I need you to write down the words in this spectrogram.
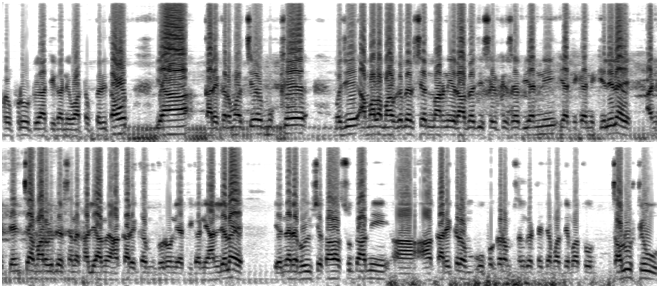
फळफ्रूट या ठिकाणी वाटप करीत आहोत. या कार्यक्रमाचे मुख्य म्हणजे आम्हाला मार्गदर्शन माननीय राधाजी शेळके साहेब यांनी या ठिकाणी केलेलं आहे आणि त्यांच्या मार्गदर्शनाखाली आम्ही हा कार्यक्रम घडवून या ठिकाणी आणलेला आहे. येणाऱ्या भविष्य काळात सुद्धा आम्ही हा कार्यक्रम उपक्रम संघटनेच्या माध्यमातून चालूच ठेवू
